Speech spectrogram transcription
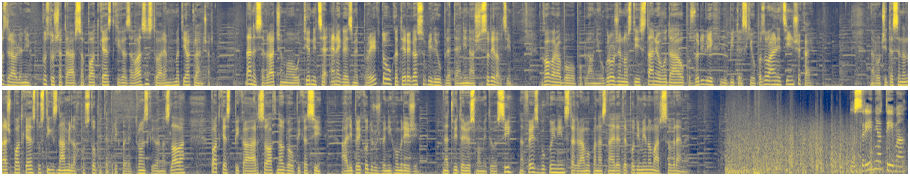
Pozdravljeni, poslušate Arso podcast, ki ga za vas ustvarjam Matija Klančar. Danes se vračamo v tirnice enega izmed projektov, v katerega so bili upleteni naši sodelavci. Govora bo o poplavni ogroženosti, stanju voda, opozorilih, ljubiteljski opazovalnici in še kaj. Naročite se na naš podcast, v stik z nami lahko stopite preko elektronskega naslova podcast.arsoafnogov.si ali preko družbenih omrežij. Na Twitterju smo Meteosi, na Facebooku in Instagramu pa nas najdete pod imenom Arso Vreme. Osrednja tema.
